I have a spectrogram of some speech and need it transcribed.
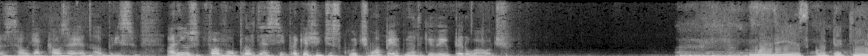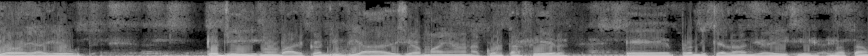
A saúde, a causa é nobríssima. Anilson, por favor, providencie para que a gente escute uma pergunta que veio pelo áudio. Bom dia, escuta aqui, olha, eu de, embarcando de viagem amanhã, na quarta-feira, é, para Niquelândia e, e já tá,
